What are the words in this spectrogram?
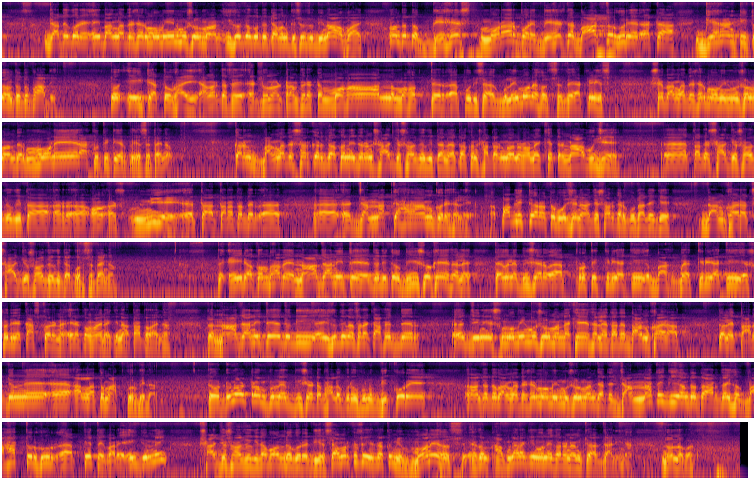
যাতে করে এই বাংলাদেশের মমিন মুসলমান ইহজগতে তেমন কিছু যদি নাও হয় অন্তত বেহেস্ট মরার পরে বেহেস্টের বাহাত্তর হুরের একটা গ্যারান্টি তো অন্তত পাবে। তো এইটা তো ভাই আমার কাছে ডোনাল্ড ট্রাম্পের একটা মহান মহত্বের পরিচয় বলেই মনে হচ্ছে যে অ্যাটলিস্ট সে বাংলাদেশের মমিন মুসলমানদের মনের আকুতি টের পেয়েছে, তাই না? কারণ বাংলাদেশ সরকার যখন এই ধরনের সাহায্য সহযোগিতা নেয়, তখন সাধারণ মানুষ অনেক ক্ষেত্রে না বুঝে তাদের সাহায্য সহযোগিতা নিয়ে তারা তাদের জান্নাতকে হারাম করে ফেলে। পাবলিক তো আর অত বোঝে না যে সরকার কোথা থেকে দান, খয়রাত, সাহায্য, সহযোগিতা করছে, তাই না? তো এই রকমভাবে না জানিতে যদি কেউ বিষও খেয়ে ফেলে, তাই বলে বিষের প্রতিক্রিয়া কি বা ক্রিয়া কি শরীরে কাজ করে না? এরকম হয় নাকি? না, তা তো হয় না। তো না জানিতে যদি এই হুদিন আসারা কাফেরদের জিনিস মমিন মুসলমানরা খেয়ে ফেলে, তাদের দান খয়রাত, তাহলে তার জন্যে আল্লাহ তো মাফ করবে না। তো ডোনাল্ড ট্রাম্প বিষয়টা ভালো করে উপলব্ধি করে অন্তত বাংলাদেশের মমিন মুসলমান যাতে জান্নাতে গিয়ে অন্তত আর যাই হোক বাহাত্তর হুর পেতে পারে, এই জন্যেই সাহায্য সহযোগিতা বন্ধ করে দিয়েছে। আমার কাছে এরকমই মনে হচ্ছে। এখন আপনারা কি মনে করেন আমি তো আর জানি না। ধন্যবাদ।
